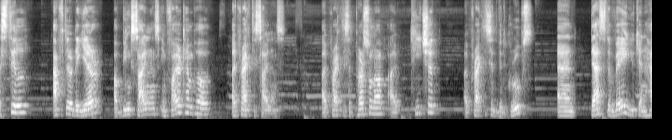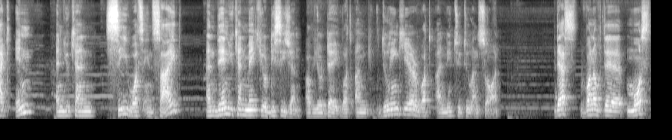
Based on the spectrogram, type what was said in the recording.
Still, after the year of being silence in fire temple, I practice silence. I practice it personal, I teach it, I practice it with groups, and that's the way you can hack in and you can see what's inside and then you can make your decision of your day what i'm doing here what i need to do and so on that's one of the most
